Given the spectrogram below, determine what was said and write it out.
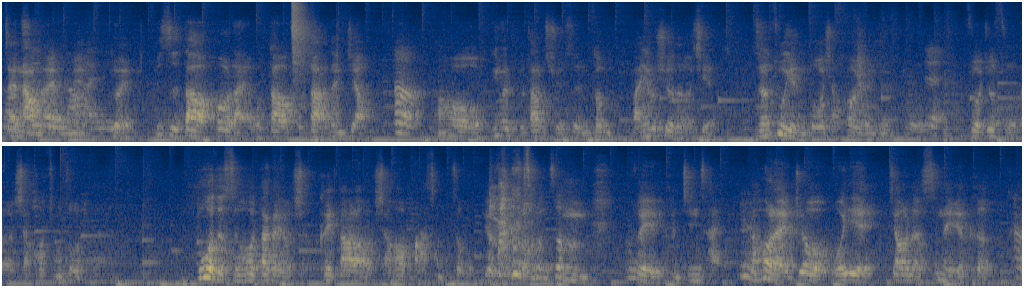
在脑海里面，对，一直到后来我到福大任教，嗯，然后因为福大的学生都蛮优秀的，而且人数也很多，小号人也很多，对，所以就组了小号创作团。多的时候大概有可以达到小号八重奏、六重奏，嗯，所以很精彩。那后来就我也教了室内乐课，嗯，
